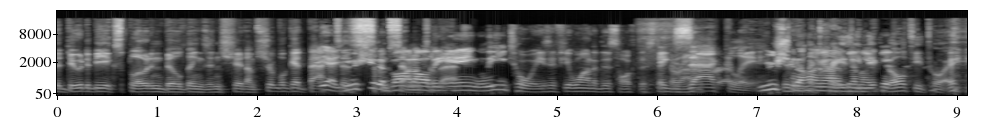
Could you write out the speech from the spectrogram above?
the dude to be exploding buildings and shit. I'm sure we'll get back. yeah, to you should have bought all the that. Ang Lee toys if you wanted this Hulk to stick around. Exactly. You should have the hung out and crazy been like Nick. Nolte toy.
